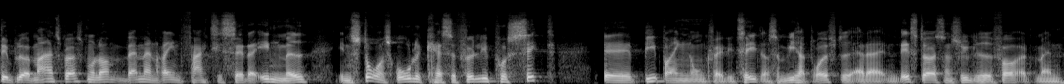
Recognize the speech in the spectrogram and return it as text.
det bliver meget et spørgsmål om, hvad man rent faktisk sætter ind med. En stor skole kan selvfølgelig på sigt øh, bibringe nogle kvaliteter, som vi har drøftet, er der en lidt større sandsynlighed for, at man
